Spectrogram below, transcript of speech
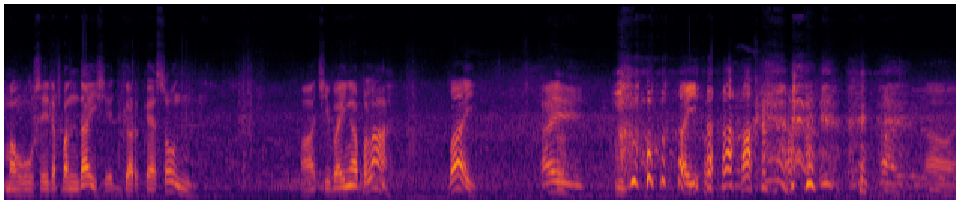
mahusay na panday si Edgar Quezon. At si Bay nga pala. Bay. Ay! Ay. Ah,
